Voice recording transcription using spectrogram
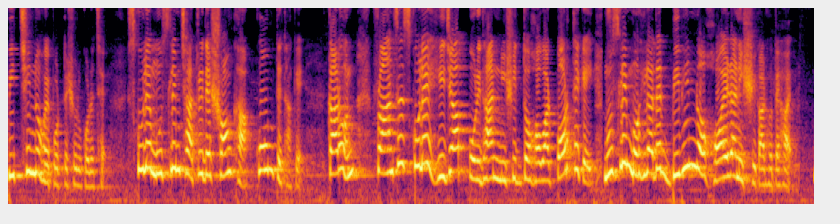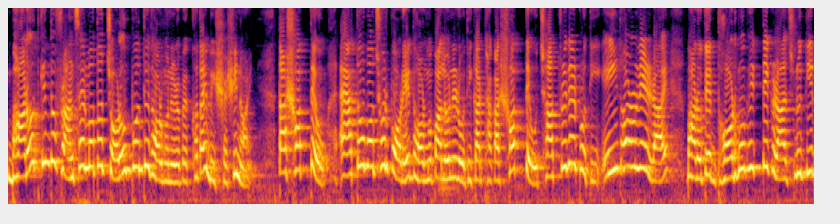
বিচ্ছিন্ন হয়ে পড়তে শুরু করেছে। স্কুলে মুসলিম ছাত্রীদের সংখ্যা কমতে থাকে। কারণ ফ্রান্সের স্কুলে হিজাব পরিধান নিষিদ্ধ হওয়ার পর থেকেই মুসলিম মহিলাদের বিভিন্ন হয়রানির শিকার হতে হয়। ভারত কিন্তু ফ্রান্সের মতো চরমপন্থী ধর্মনিরপেক্ষতায় বিশ্বাসী নয়। তা সত্ত্বেও এত বছর পরে ধর্ম পালনের অধিকার থাকা সত্ত্বেও ছাত্রীদের প্রতি এই ধরনের রায় ভারতের ধর্মভিত্তিক রাজনীতির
